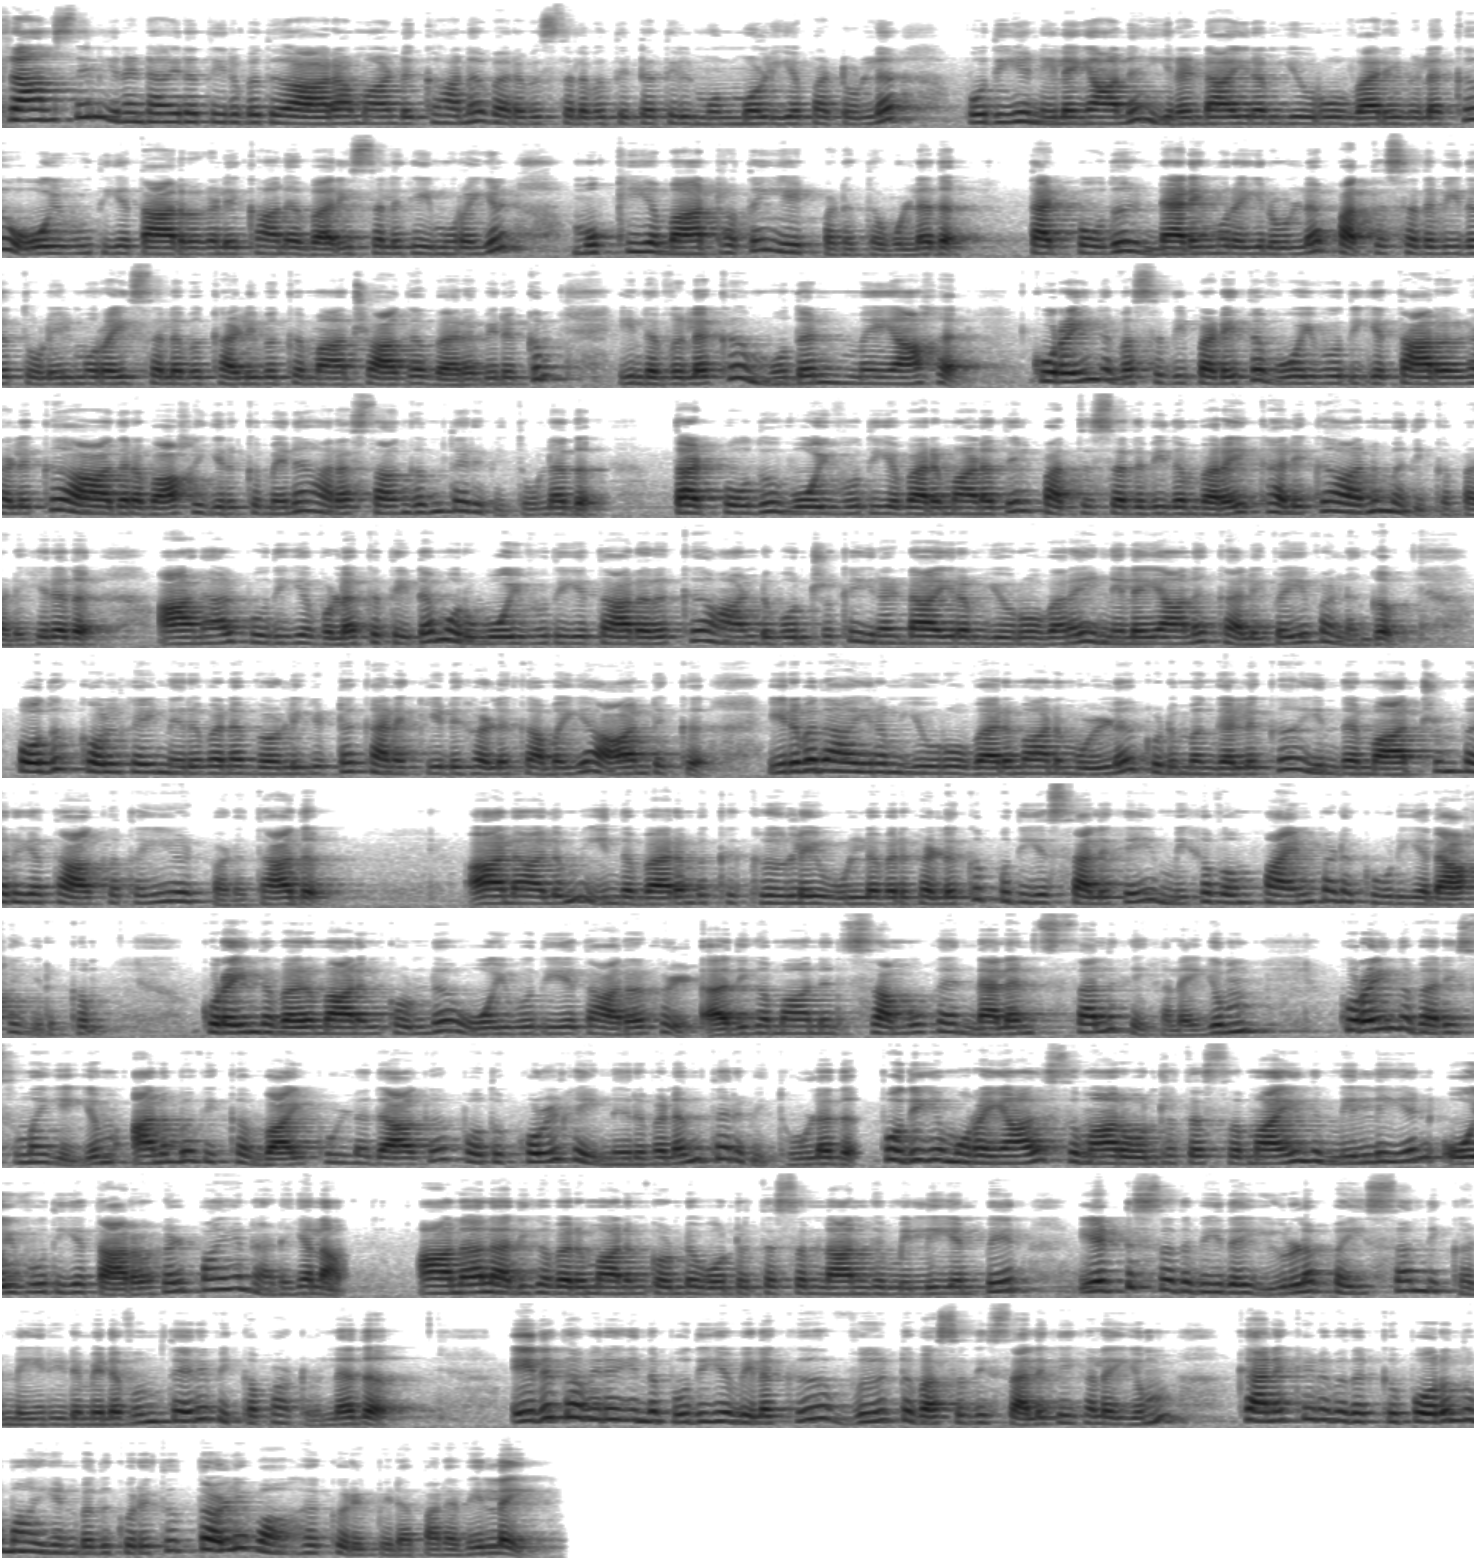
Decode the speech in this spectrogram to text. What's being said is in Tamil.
பிரான்சில் இரண்டாயிரத்தி இருபத்தி ஆறாம் ஆண்டுக்கான வரவு செலவு திட்டத்தில் முன்மொழியப்பட்டுள்ள புதிய நிலையான இரண்டாயிரம் யூரோ வரி விலக்கு ஓய்வூதியதாரர்களுக்கான வரி சலுகை முறையில் முக்கிய மாற்றத்தை ஏற்படுத்த உள்ளது. தற்போது நடைமுறையில் உள்ள பத்து சதவீத தொழில்முறை செலவு கழிவுக்கு மாற்றாக வரவிருக்கும் இந்த விலக்கு முதன்மையாக குறைந்த வசதி படைத்த ஓய்வூதியதாரர்களுக்கு ஆதரவாக இருக்கும் என அரசாங்கம் தெரிவித்துள்ளது. தற்போது ஓய்வூதிய வருமானத்தில் பத்து சதவீதம் வரை கழிக்க அனுமதிக்கப்படுகிறது. ஆனால் புதிய விளக்கு திட்டம் ஒரு ஓய்வூதியதாரருக்கு ஆண்டு ஒன்றுக்கு இரண்டாயிரம் யூரோ வரை நிலையான கழிவை வழங்கும். பொது கொள்கை நிறுவனம் வெளியிட்ட கணக்கீடுகளுக்கு அமைய ஆண்டுக்கு இருபதாயிரம் யூரோ வருமானம் உள்ள குடும்பங்களுக்கு இந்த மாற்றம் பெரிய தாக்கத்தை ஏற்படுத்தாது. ஆனாலும் இந்த வரம்புக்கு கீழே உள்ளவர்களுக்கு புதிய சலுகை மிகவும் பயன்படக்கூடியதாக இருக்கும். குறைந்த வருமானம் கொண்ட ஓய்வூதியதாரர்கள் அதிகமான சமூக நலன் சலுகைகளையும் குறைந்த வரி சுமையையும் அனுபவிக்க வாய்ப்புள்ளதாக பொது கொள்கை நிறுவனம் தெரிவித்துள்ளது. புதிய முறையால் சுமார் ஒன்று தசம் ஐந்து மில்லியன் ஓய்வூதியதாரர்கள் பயனடையலாம். ஆனால் அதிக வருமானம் கொண்ட ஒன்று தசம் நான்கு மில்லியன் பேர் எட்டு சதவீத இழப்பை சந்திக்க நேரிடும் எனவும் தெரிவிக்கப்பட்டுள்ளது. இது தவிர இந்த புதிய விலக்கு வீட்டு வசதி சலுகைகளையும் கணக்கிடுவதற்கு பொருந்துமா என்பது குறித்து தெளிவாக குறிப்பிடப்படவில்லை.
